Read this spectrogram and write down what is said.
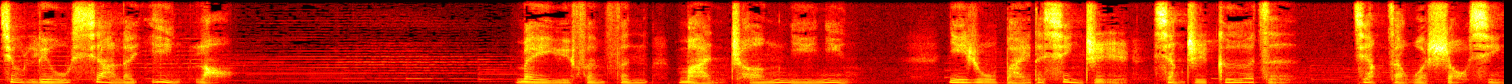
就留下了印烙。梅雨纷纷，满城泥泞，你乳白的信纸像只鸽子，降在我手心。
